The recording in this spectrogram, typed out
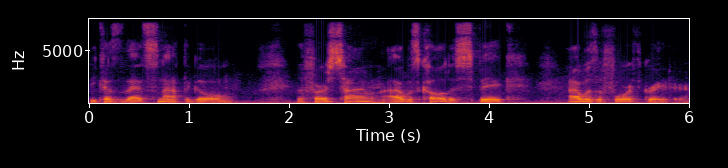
because that's not the goal. The first time I was called a spick, I was a fourth grader.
